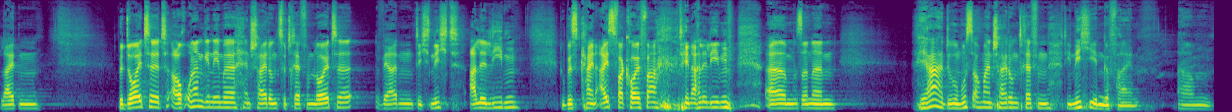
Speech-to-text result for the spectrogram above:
Leiten bedeutet auch unangenehme Entscheidungen zu treffen. Leute werden dich nicht alle lieben. Du bist kein Eisverkäufer, den alle lieben, ähm, sondern ja, du musst auch mal Entscheidungen treffen, die nicht jedem gefallen. Ähm,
